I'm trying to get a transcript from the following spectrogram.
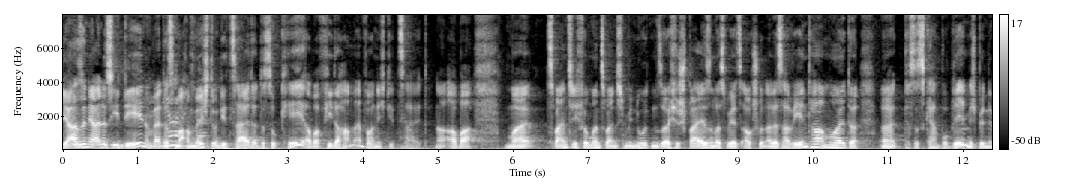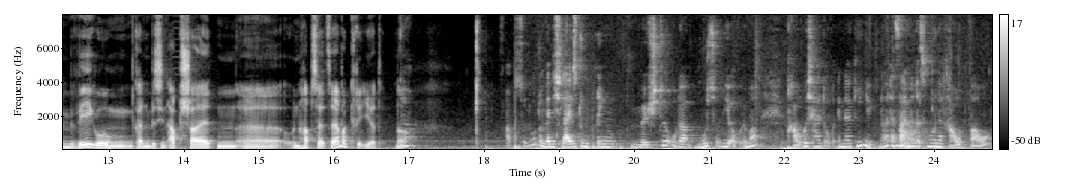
Ja, sind ja alles Ideen und wer das Ja, machen klar. möchte und die Zeit hat, ist okay, aber viele haben einfach nicht die Zeit. Ne? Aber mal 20, 25 Minuten solche Speisen, was wir jetzt auch schon alles erwähnt haben heute, äh, das ist kein Problem. Ich bin in Bewegung, kann ein bisschen abschalten äh, und habe es halt selber kreiert. Ne? Absolut. Und wenn ich Leistung bringen möchte oder muss, wie auch immer, brauche ich halt auch Energie. Ne? Das andere ist nur ein Raubbau.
